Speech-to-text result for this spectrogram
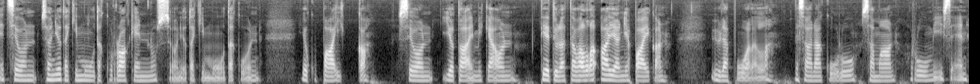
Että se, on, se on jotakin muuta kuin rakennus, se on jotakin muuta kuin joku paikka. Se on jotain, mikä on tietyllä tavalla ajan ja paikan yläpuolella. Me saadaan kuulua samaan ruumiiseen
